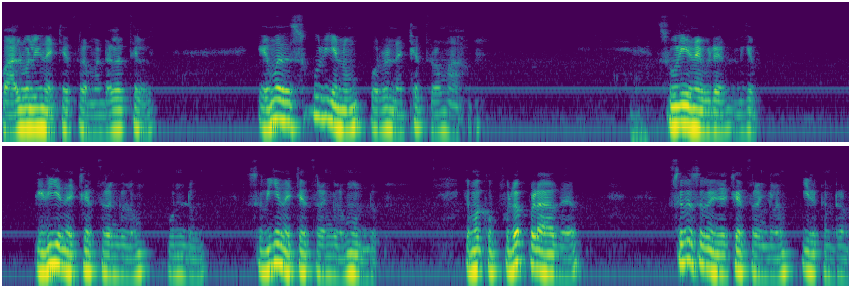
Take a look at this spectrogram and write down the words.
பால்வெளி நட்சத்திர மண்டலத்தில் எமது சூரியனும் ஒரு நட்சத்திரம் ஆகும். சூரியனை விட மிக பெரிய நட்சத்திரங்களும் உண்டு. சுவிய நட்சத்திரங்களும் உண்டு. எமக்கு புலப்படாத சிறு சிறு நட்சத்திரங்களும் இருக்கின்றன.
